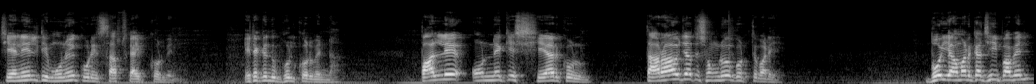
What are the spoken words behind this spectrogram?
চ্যানেলটি মনে করে সাবস্ক্রাইব করবেন। এটা কিন্তু ভুল করবেন না। পারলে অন্যকে শেয়ার করুন। তারাও যাতে সংগ্রহ করতে পারে। বই আমার কাছেই পাবেন।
